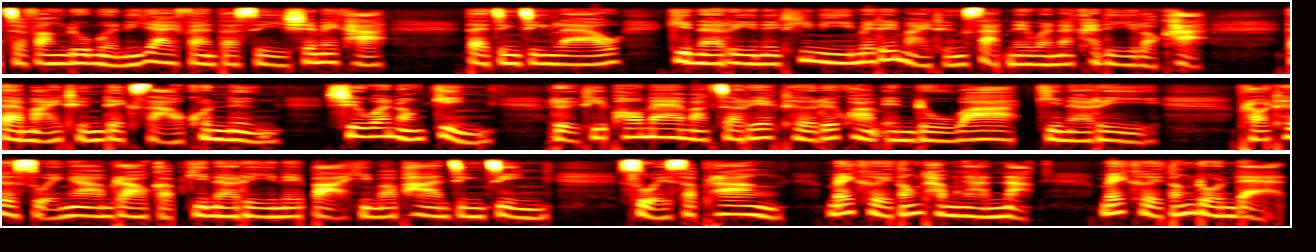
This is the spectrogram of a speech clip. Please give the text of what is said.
าจจะฟังดูเหมือนนิยายแฟนตาซีใช่ไหมคะ แต่จริง ๆ แล้ว กินนารีในที่นี้ไม่ได้หมายถึงสัตว์ในวรรณคดีหรอกค่ะ แต่หมายถึงเด็กสาวคนหนึ่ง ชื่อว่าน้องกิ่ง หรือที่พ่อแม่มักจะเรียกเธอด้วยความเอ็นดูว่ากินนารี เพราะเธอสวยงามราวกับกินนารีในป่าหิมพานต์จริง ๆ สวยสะพรั่ง ไม่เคยต้องทำงานหนัก ไม่เคยต้องโดนแดด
